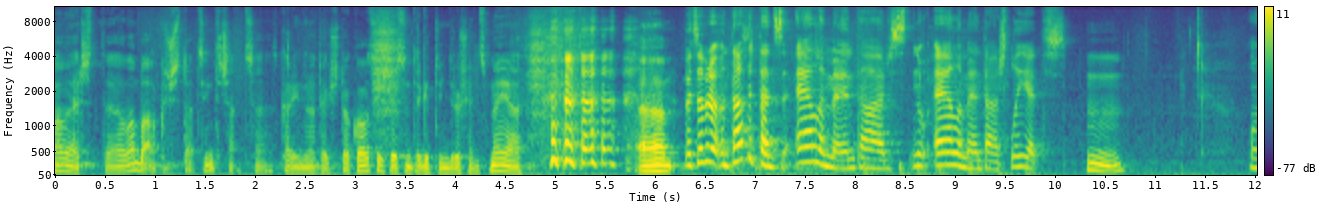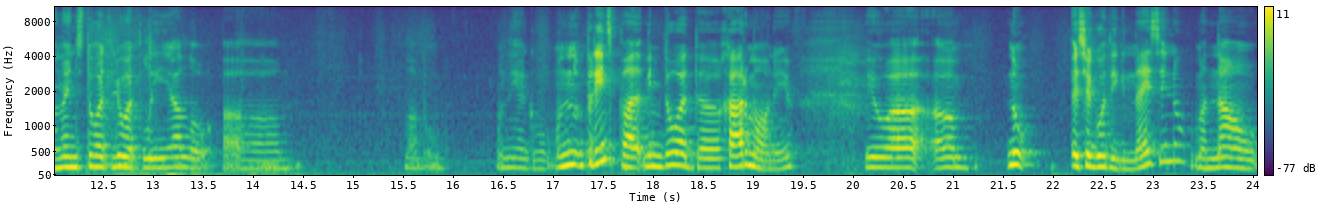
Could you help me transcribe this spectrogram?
pavērst labāk. Šis tāds interesants. Karina noteikti to klausīsies, un tagad viņi droši vien smējās. um, bet saprot, tas ir tāds elementārs, nu, elementārs lietas lietas. Mm. Un viņas dod ļoti lielu uh, labumu un ieguvumu. Un, nu, principā viņi dod uh, harmoniju. Jo um, nu, es, ja godīgi nezinu, man nav.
